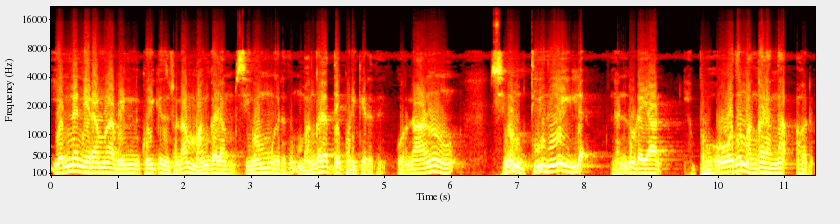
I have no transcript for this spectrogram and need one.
என்ன நிறம் அப்படின்னு குறிக்குதுன்னு சொன்னால் மங்களம் சிவம்ங்கிறது மங்களத்தை குறிக்கிறது. ஒரு நாளும் சிவம் தீதுவே இல்லை. நன்றுடையான் எப்போதும் மங்களம்தான் அவர்.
